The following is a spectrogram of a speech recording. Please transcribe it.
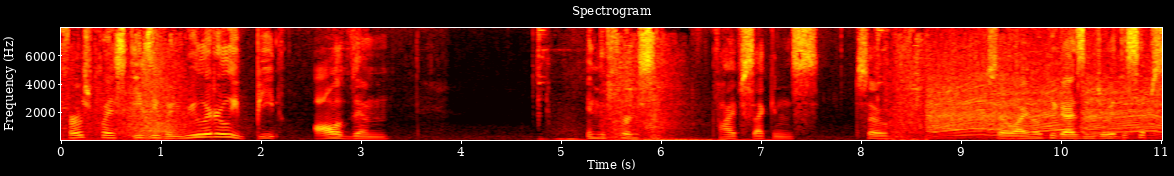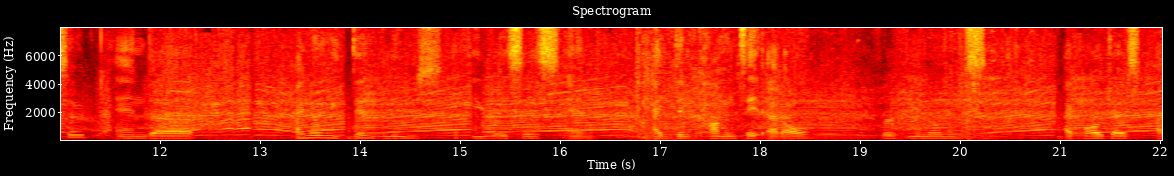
First place, easy win. We literally beat all of them in the first five seconds. So, so I hope you guys enjoyed this episode, and uh, I know we did lose a few races, and I didn't commentate at all for a few moments. I apologize. I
